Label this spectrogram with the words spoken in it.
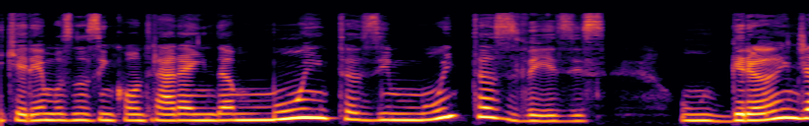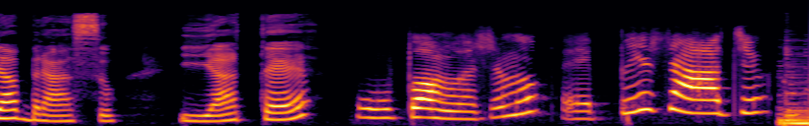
e queremos nos encontrar ainda muitas e muitas vezes. Um grande abraço e até o próximo episódio.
